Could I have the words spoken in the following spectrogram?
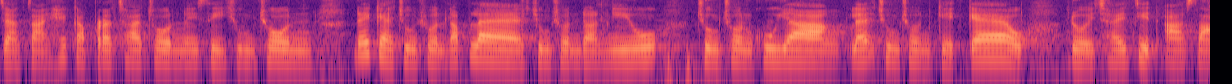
แจกจ่ายให้กับประชาชนใน 4 ชุมชน ได้แก่ชุมชนลับแล ชุมชนดอนงิ้ว ชุมชนคูยาง และชุมชนเกตแก้ว โดยใช้จิตอาสา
